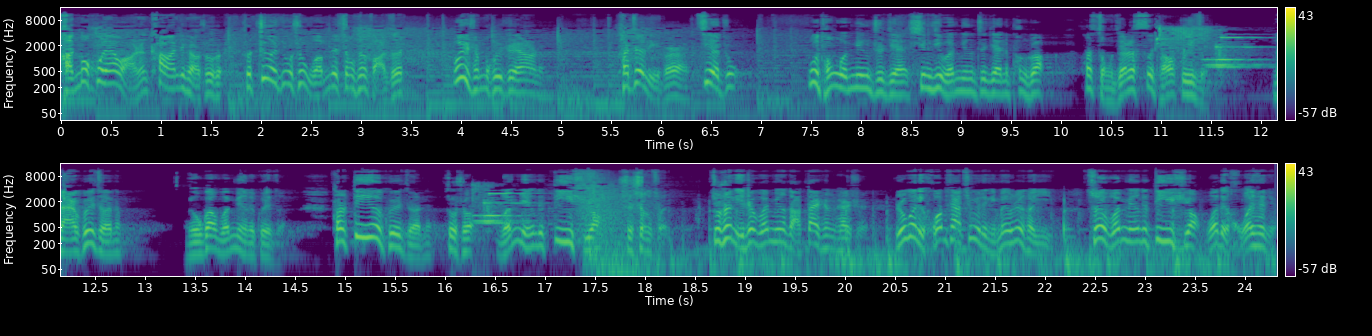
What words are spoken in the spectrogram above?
很多互联网人看完这小说说说这就是我们的生存法则。为什么会这样呢？他这里边借助不同文明之间、星际文明之间的碰撞，他总结了四条规则。哪个规则呢？有关文明的规则。他说第一个规则呢，就说文明的第一需要是生存。就说你这文明咋诞生开始，如果你活不下去了，你没有任何意义。所以文明的第一需要，我得活下去，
